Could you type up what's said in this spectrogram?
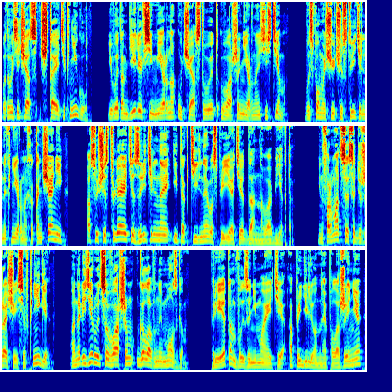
Вот вы сейчас читаете книгу, и в этом деле всемерно участвует ваша нервная система. Вы с помощью чувствительных нервных окончаний осуществляете зрительное и тактильное восприятие данного объекта. Информация, содержащаяся в книге, анализируется вашим головным мозгом. При этом вы занимаете определенное положение,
